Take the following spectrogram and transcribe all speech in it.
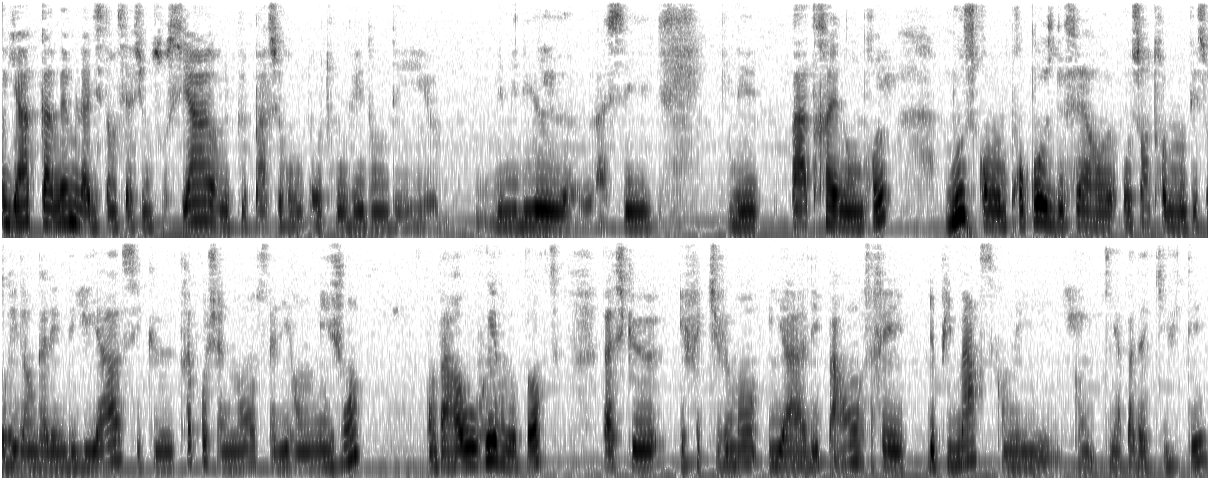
il y a quand même la distanciation sociale, on ne peut pas se retrouver dans des des milieux assez, mais pas très nombreux. Nous, ce qu'on propose de faire euh, au centre Montessori Langalène des Bia, c'est que très prochainement, c'est-à-dire en mi-juin, on va rouvrir nos portes parce que effectivement, il y a des parents, ça fait depuis mars qu'on qu'il n'y a pas d'activité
